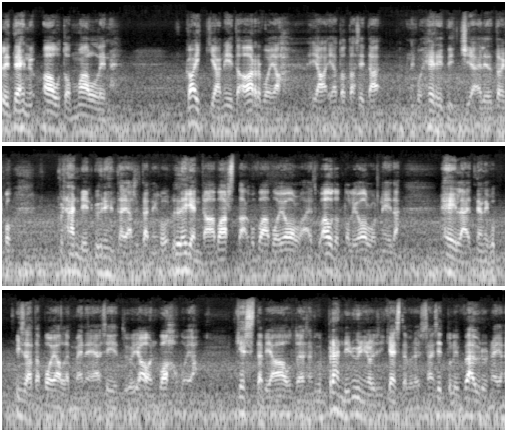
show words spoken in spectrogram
Eli tehnyt automallin, kaikkia niitä arvoja ja, ja tota sitä niin kuin heritagea, eli tätä niin kuin brändin ydintä ja sitä niin kuin legendaa vastaan, kun vaan voi olla. Et kun autot oli ollut niitä heillä, että ne niin kuin isältä pojalle menee ja siirtyy ja on vahvoja, kestäviä autoja. Se niin brändin ydin oli siinä kestävyydessä. Sitten tuli Väyrynen ja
